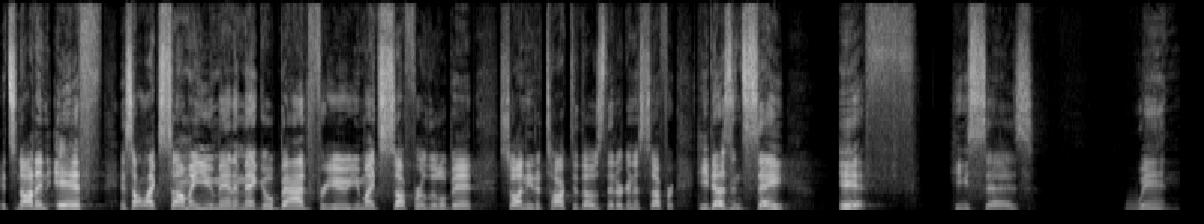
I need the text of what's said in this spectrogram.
It's not an if, it's not like some of you, man, it may go bad for you. You might suffer a little bit, so I need to talk to those that are gonna suffer. He doesn't say if, he says when.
